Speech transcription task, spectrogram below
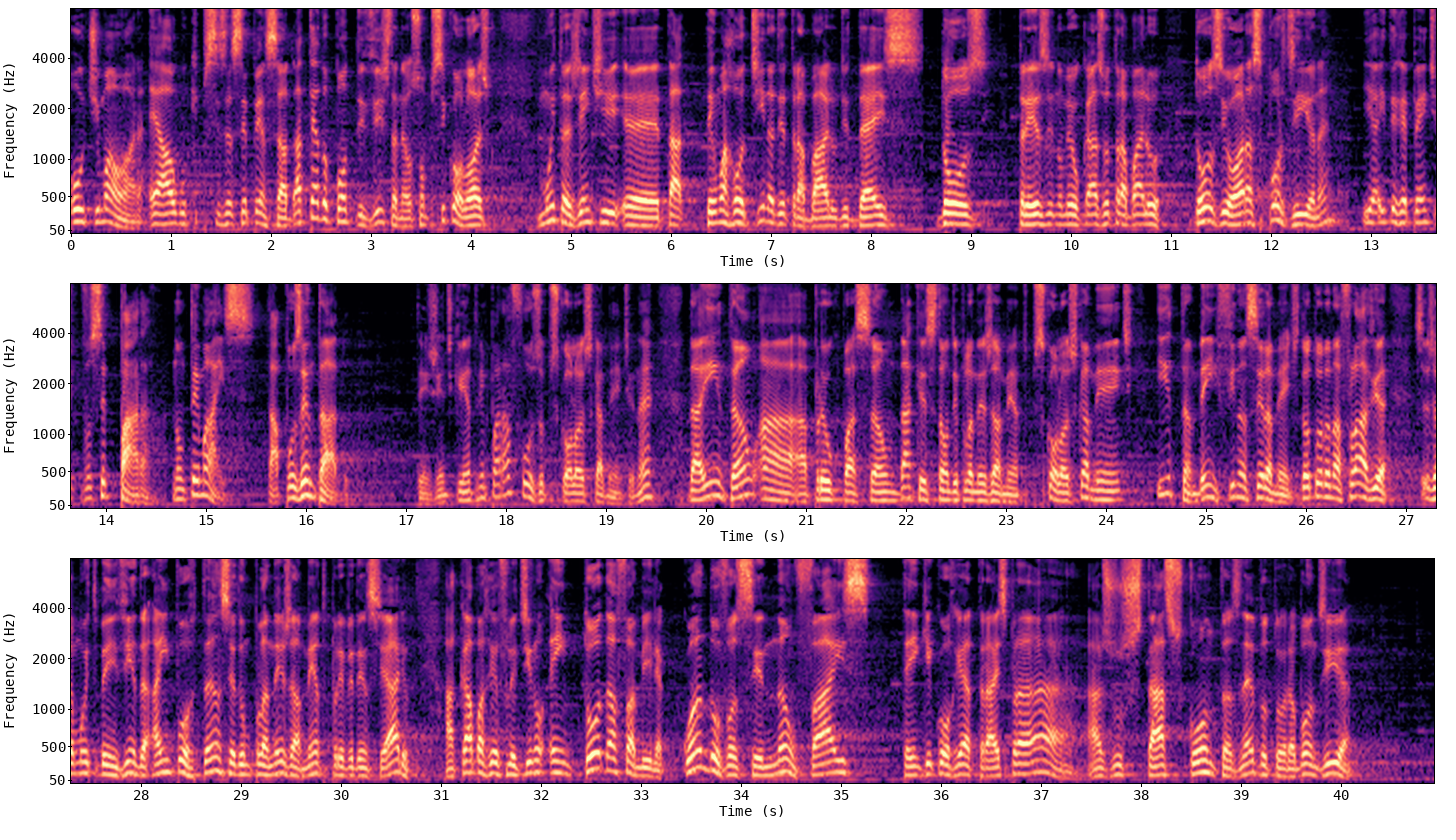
última hora, é algo que precisa ser pensado, até do ponto de vista, Nelson, psicológico. Muita gente é, tá, tem uma rotina de trabalho de 10, 12, 13, no meu caso eu trabalho 12 horas por dia, né? E aí de repente você para, não tem mais, está aposentado. Tem gente que entra em parafuso psicologicamente, né? Daí então a, a, preocupação da questão de planejamento psicologicamente e também financeiramente. Doutora Ana Flávia, seja muito bem-vinda. A importância de um planejamento previdenciário acaba refletindo em toda a família. Quando você não faz, tem que correr atrás para ajustar as contas, né, doutora? Bom dia.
